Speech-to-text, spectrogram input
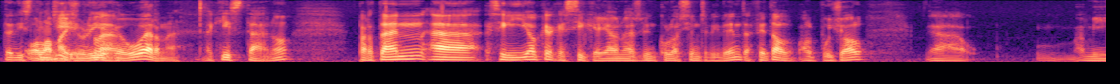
de distingir. O la majoria clar, que governa. Aquí està, no? Per tant, eh, o sigui, jo crec que sí que hi ha unes vinculacions evidents. De fet, el, el Pujol, eh, a mi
